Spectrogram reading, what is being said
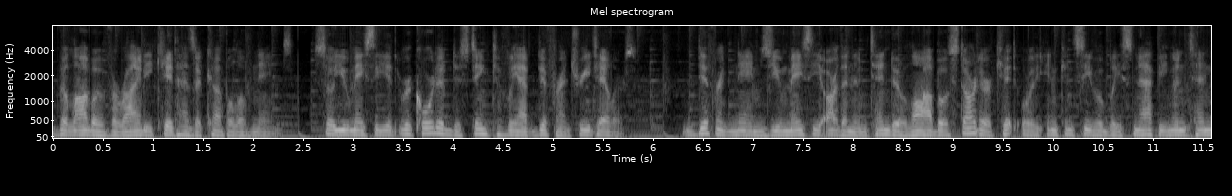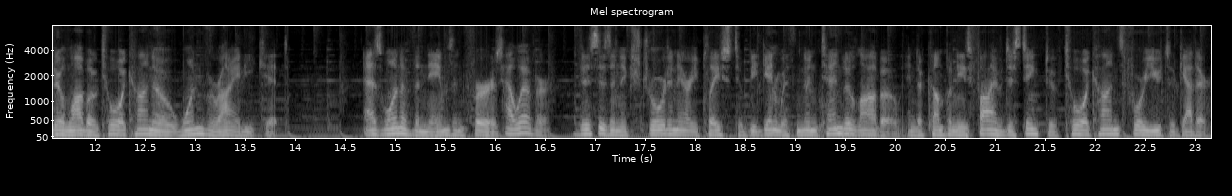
The Labo Variety Kit has a couple of names, so you may see it recorded distinctively at different retailers. Different names you may see are the Nintendo Labo Starter Kit or the inconceivably snappy Nintendo Labo Toy-Con 01 Variety Kit. As one of the names infers however, this is an extraordinary place to begin with Nintendo Labo and accompanies five distinctive Toy-Cons for you to gather.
